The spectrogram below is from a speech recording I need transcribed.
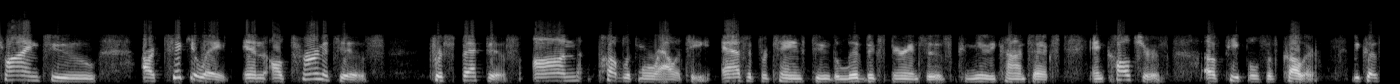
trying to articulate an alternative perspective on public morality as it pertains to the lived experiences, community context, and cultures of peoples of color. Because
